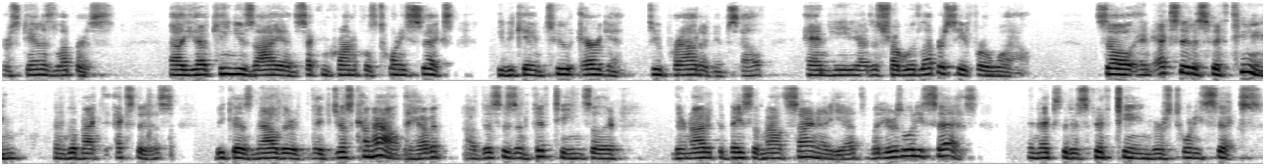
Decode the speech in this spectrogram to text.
Her skin is leprous. Uh, you have King Uzziah in Second Chronicles 26. He became too arrogant, too proud of himself, and he had to struggle with leprosy for a while. So in Exodus 15, I'm going to go back to Exodus, because now they're they've just come out. They haven't. Uh, this is in 15, so they're they're not at the base of Mount Sinai yet. But here's what he says in Exodus 15, verse 26.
